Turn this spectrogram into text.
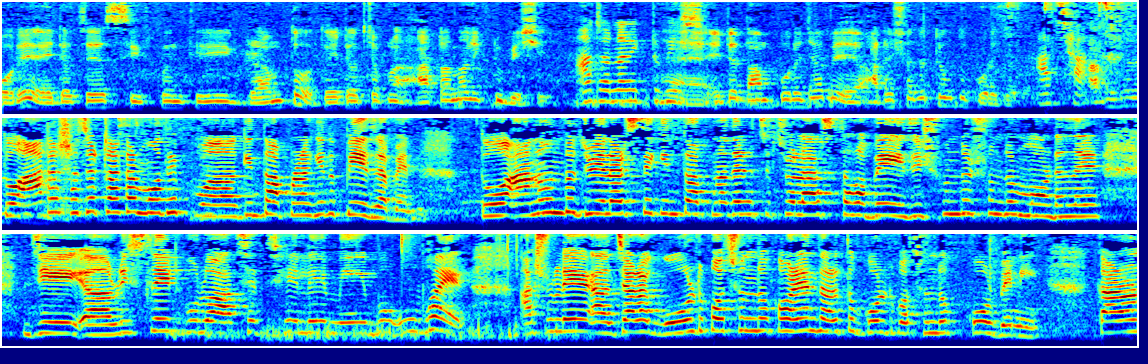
পরে এটা হচ্ছে সিক্স পয়েন্ট থ্রি গ্রাম তো তো এটা হচ্ছে আপনার আট আনার একটু বেশি। আট আনার একটু বেশি। হ্যাঁ এটা দাম পড়ে যাবে আঠাশ হাজার টাকা তো পড়ে যাবে। আচ্ছা তো আঠাশ হাজার টাকার মধ্যে কিন্তু আপনারা কিন্তু পেয়ে যাবেন। তো আনন্দ জুয়েলার্সে কিন্তু আপনাদের হচ্ছে চলে আসতে হবে। এই যে সুন্দর সুন্দর মডেলের যে রিসলেটগুলো আছে ছেলে, মেয়ে উভয়ের। আসলে যারা গোল্ড পছন্দ করেন, তারা তো গোল্ড পছন্দ করবেনই। কারণ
